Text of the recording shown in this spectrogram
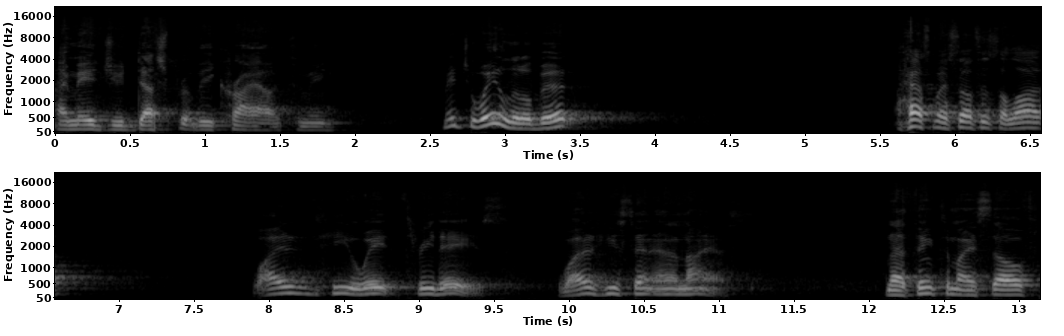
I made you desperately cry out to me. Made you wait a little bit. I ask myself this a lot. Why did he wait three days? Why did he send Ananias? And I think to myself,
